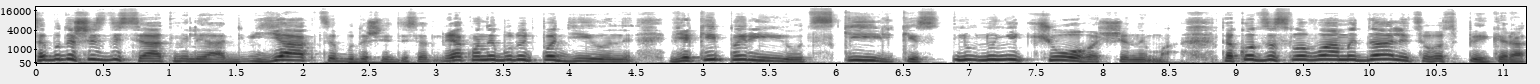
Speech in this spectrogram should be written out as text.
Це буде 60 мільярдів. Як це буде 60? Як вони будуть поділені? В який період? Скільки? Ну, ну нічого ще нема. Так от, за словами далі цього спікера,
